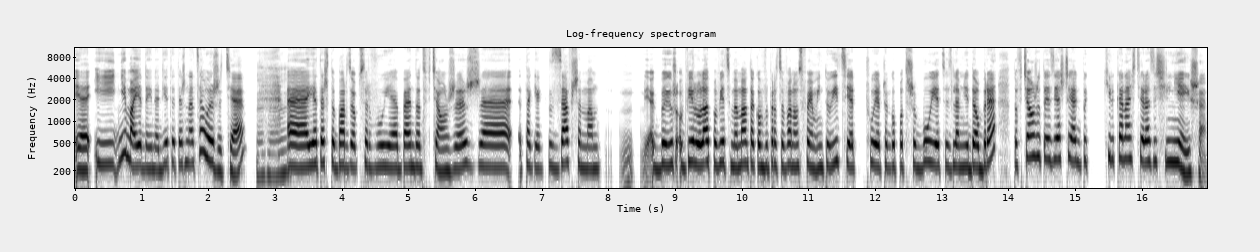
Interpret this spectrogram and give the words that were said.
E, I nie ma jednej na diety też na całe życie. Mhm. E, ja też to bardzo obserwuję, będąc w ciąży, że tak jak zawsze mam, jakby już od wielu lat powiedzmy, mam taką wypracowaną swoją intuicję, czuję czego potrzebuję, co jest dla mnie dobre, to w ciąży to jest jeszcze jakby kilkanaście razy silniejsze.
